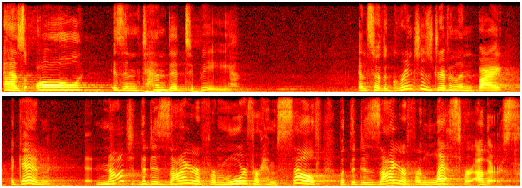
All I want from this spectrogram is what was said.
as all is intended to be. And so the Grinch is driven by, again, not the desire for more for himself, but the desire for less for others.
